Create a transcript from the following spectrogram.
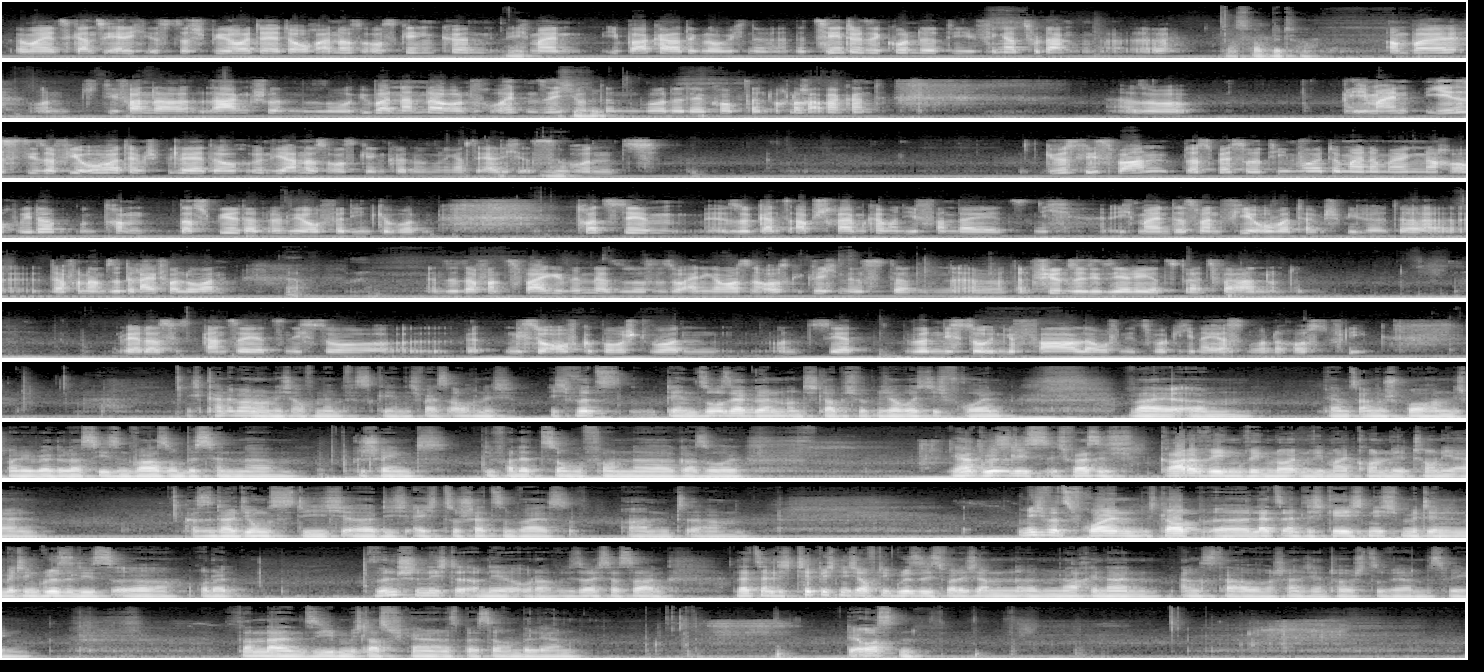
Wenn man jetzt ganz ehrlich ist, das Spiel heute hätte auch anders ausgehen können. Ich meine, Ibaka hatte, glaube ich, eine, eine Zehntelsekunde die Finger zu lang. Äh, das war bitter. Am Ball und die Thunder lagen schon so übereinander und freuten sich und dann wurde der Korb dann doch noch aberkannt. Also ich meine, jedes dieser vier Overtime-Spiele hätte auch irgendwie anders ausgehen können, wenn man ganz ehrlich ist. Ja. Und Grizzlies waren das bessere Team heute, meiner Meinung nach auch wieder, und haben das Spiel dann irgendwie auch verdient gewonnen. Trotzdem, so ganz abschreiben kann man die Thunder jetzt nicht. Ich meine, das waren vier Overtime-Spiele. Da, davon haben sie drei verloren. Ja. Wenn sie davon zwei gewinnen, also dass es so einigermaßen ausgeglichen ist, dann, äh, dann führen sie die Serie jetzt 3-2 an und dann wäre das Ganze jetzt nicht so nicht so aufgebauscht worden und sie würden nicht so in Gefahr laufen, jetzt wirklich in der ersten Runde rauszufliegen. Ich kann immer noch nicht auf Memphis gehen. Ich weiß auch nicht. Ich würde es denen so sehr gönnen und ich glaube, ich würde mich auch richtig freuen, weil ähm, wir haben es angesprochen. Ich meine, die Regular Season war so ein bisschen ähm, geschenkt. Die Verletzung von äh, Gasol. Ja, Grizzlies, ich weiß nicht, gerade wegen, wegen Leuten wie Mike Conley, Tony Allen, das sind halt Jungs, die ich, äh, die ich echt zu schätzen weiß. Und ähm, mich würde es freuen. Ich glaube, äh, letztendlich gehe ich nicht mit den, mit den Grizzlies äh, oder wünsche nicht, äh, nee, oder wie soll ich das sagen? Letztendlich tippe ich nicht auf die Grizzlies, weil ich am, im Nachhinein Angst habe, wahrscheinlich enttäuscht zu werden. Deswegen Thunder in 7. Ich lasse mich gerne eines Besseren belehren. Der Osten.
